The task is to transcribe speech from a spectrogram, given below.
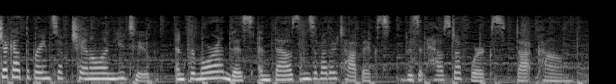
Check out the Brainstuff channel on YouTube, and for more on this and thousands of other topics, visit howstuffworks.com.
